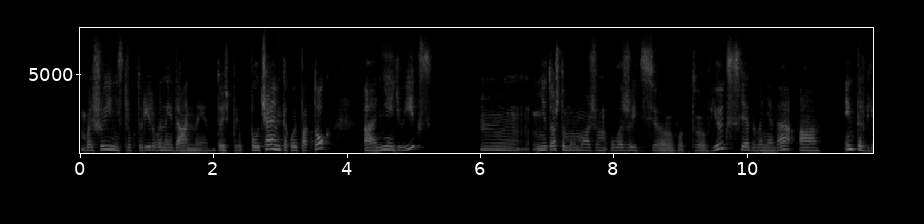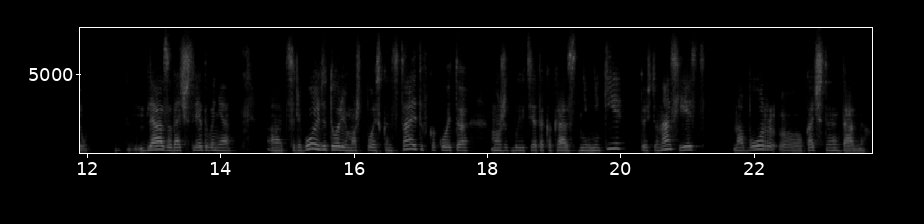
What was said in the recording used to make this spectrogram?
большие неструктурированные данные. То есть получаем такой поток а, не UX, не то, что мы можем уложить э, вот в UX-исследование, да, а интервью для задач исследования а, целевой аудитории, может, поиск инсайтов какой-то, может быть, это как раз дневники, то есть у нас есть набор э, качественных данных.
